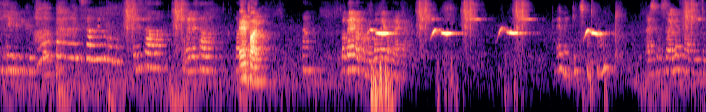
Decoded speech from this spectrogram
sihirli bir kızsın. Hoppa hadi sallayalım onu. Hadi salla. Öyle salla. Salla. Enfal. Babaya bak ama. Babaya bak söyle sallasın.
